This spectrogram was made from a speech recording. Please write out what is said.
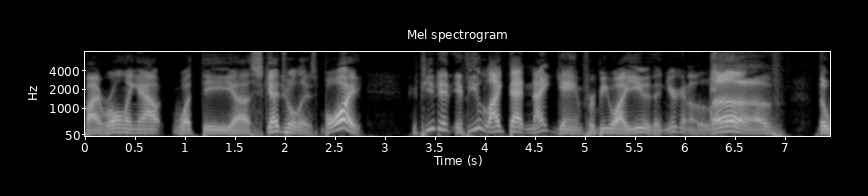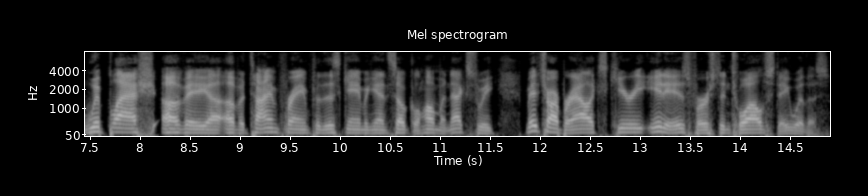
by rolling out what the uh, schedule is. Boy, if you did, if you like that night game for BYU, then you're gonna love the whiplash of a uh, of a time frame for this game against Oklahoma next week. Mitch Harper, Alex Kirry. It is first and twelve. Stay with us.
